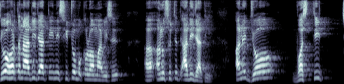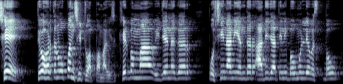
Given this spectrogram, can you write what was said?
તેઓ હર્તન આદિજાતિની સીટો મોકલવામાં આવી છે અનુસૂચિત આદિજાતિ. અને જો વસ્તી છે તેઓ હર્તન ઓપન સીટો આપવામાં આવી છે. ખેડબ્રહ્મા, વિજયનગર, પોશીનાની અંદર આદિજાતિની બહુમૂલ્ય બહુ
